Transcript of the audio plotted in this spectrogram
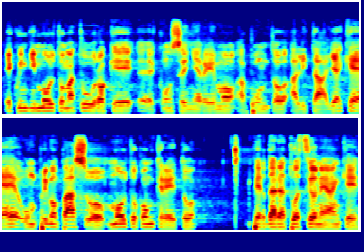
e quindi molto maturo che eh, consegneremo appunto all'Italia e che è un primo passo molto concreto per dare attuazione anche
